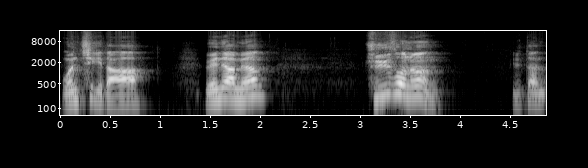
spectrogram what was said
원칙이다. 왜냐하면 주유소는 일단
